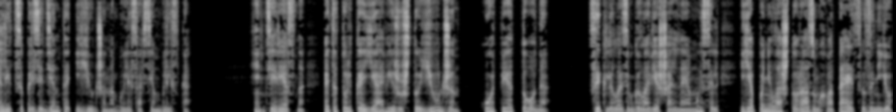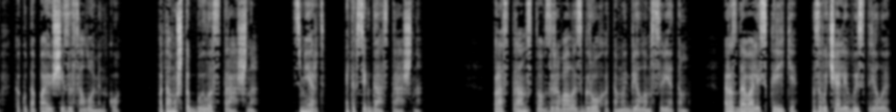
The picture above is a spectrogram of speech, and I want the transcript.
Лица президента и Юджина были совсем близко. Интересно, это только я вижу, что Юджин — копия Тода. Циклилась в голове шальная мысль, и я поняла, что разум хватается за нее, как утопающий за соломинку. Потому что было страшно. Смерть это всегда страшно. Пространство взрывалось грохотом и белым светом. Раздавались крики, звучали выстрелы.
